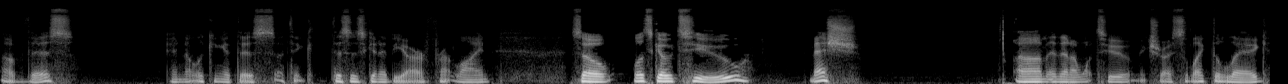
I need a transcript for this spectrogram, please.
of this. And now looking at this, I think this is going to be our front line. So let's go to mesh. Um, and then I want to make sure I select the leg.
